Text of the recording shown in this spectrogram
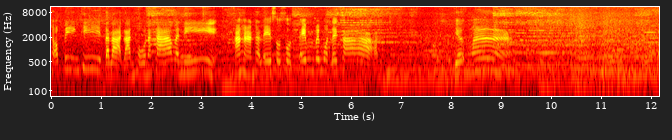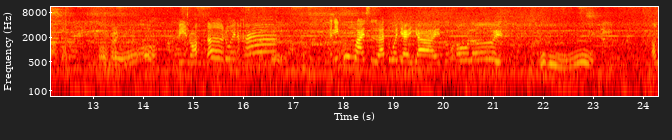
ช้อปปิ้งที่ตลาดลานโพนะคะ วันนี้อาหารทะเลสดๆ เต็มไปหมดเลยค่ะ เยอะมาก โอ้โห มีร็อบเตอร์ด้วยนะคะ อันนี้กุ้งลายเสือตัวใหญ่ๆ ตัวโตเลย โอ้โหล็อบ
